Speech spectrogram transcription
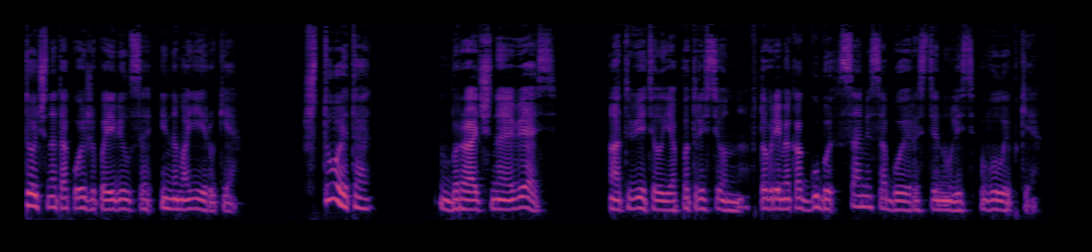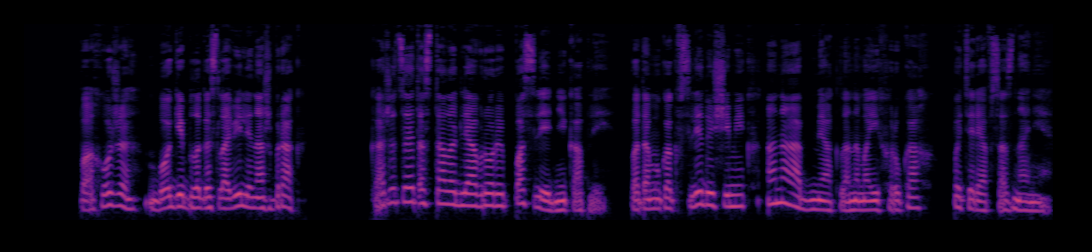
Точно такой же появился и на моей руке. «Что это?» «Брачная вязь», — ответил я потрясенно, в то время как губы сами собой растянулись в улыбке. «Похоже, боги благословили наш брак. Кажется, это стало для Авроры последней каплей, потому как в следующий миг она обмякла на моих руках, потеряв сознание.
